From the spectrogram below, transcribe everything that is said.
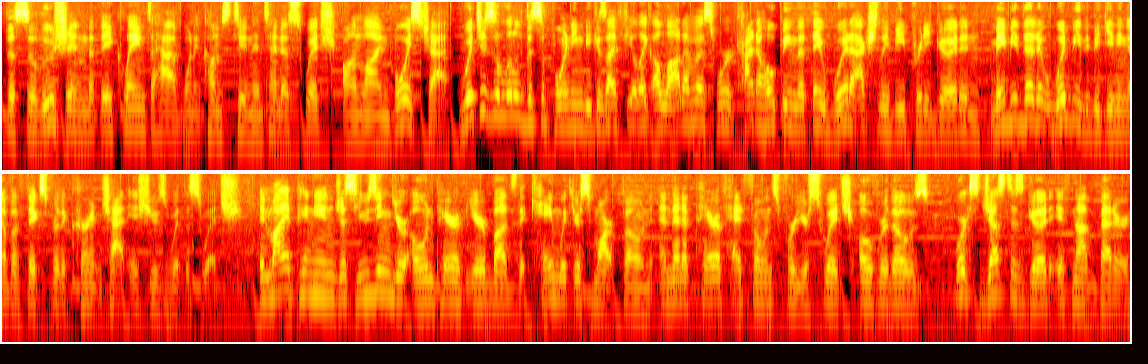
the solution that they claim to have when it comes to Nintendo Switch online voice chat, which is a little disappointing because I feel like a lot of us were kind of hoping that they would actually be pretty good and maybe that it would be the beginning of a fix for the current chat issues with the Switch. In my opinion, just using your own pair of earbuds that came with your smartphone and then a pair of headphones for your Switch over those works just as good, if not better,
